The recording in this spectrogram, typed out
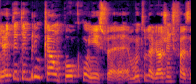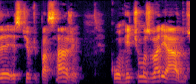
E aí tentem brincar um pouco com isso. É, é muito legal a gente fazer esse tipo de passagem com ritmos variados.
